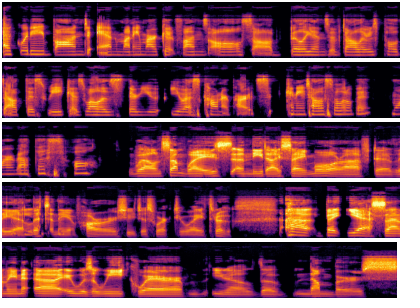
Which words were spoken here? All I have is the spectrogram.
equity, bond, and money market funds all saw billions of dollars pulled out this week, as well as their U- U.S. counterparts. Can you tell us a little bit more about this all? Well, in some ways, uh, need I say more after the uh, litany of horrors you just worked your way through? Uh, but yes, I mean, uh, it was a week where, you know, the numbers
